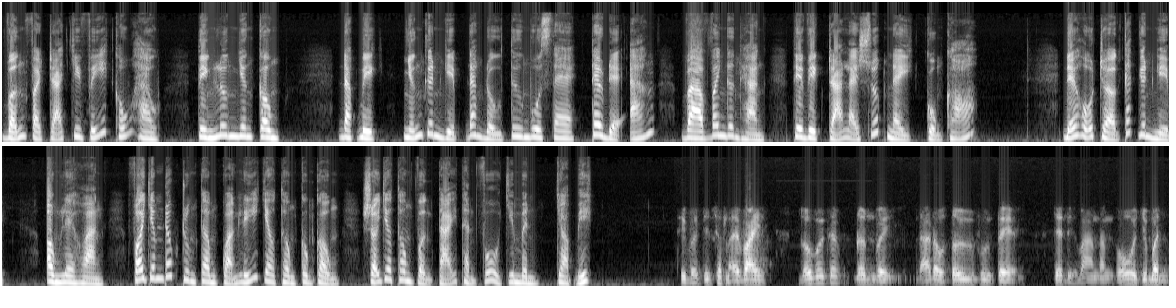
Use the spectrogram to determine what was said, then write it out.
vẫn phải trả chi phí khấu hao, tiền lương nhân công. Đặc biệt, những doanh nghiệp đang đầu tư mua xe theo đề án và vay ngân hàng thì việc trả lãi suất này cũng khó. Để hỗ trợ các doanh nghiệp, ông Lê Hoàng, Phó Giám đốc Trung tâm Quản lý Giao thông Công cộng, Sở Giao thông Vận tải Thành phố Hồ Chí Minh cho biết. Thì về chính sách lãi vay, đối với các đơn vị đã đầu tư phương tiện trên địa bàn Thành phố Hồ Chí Minh,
